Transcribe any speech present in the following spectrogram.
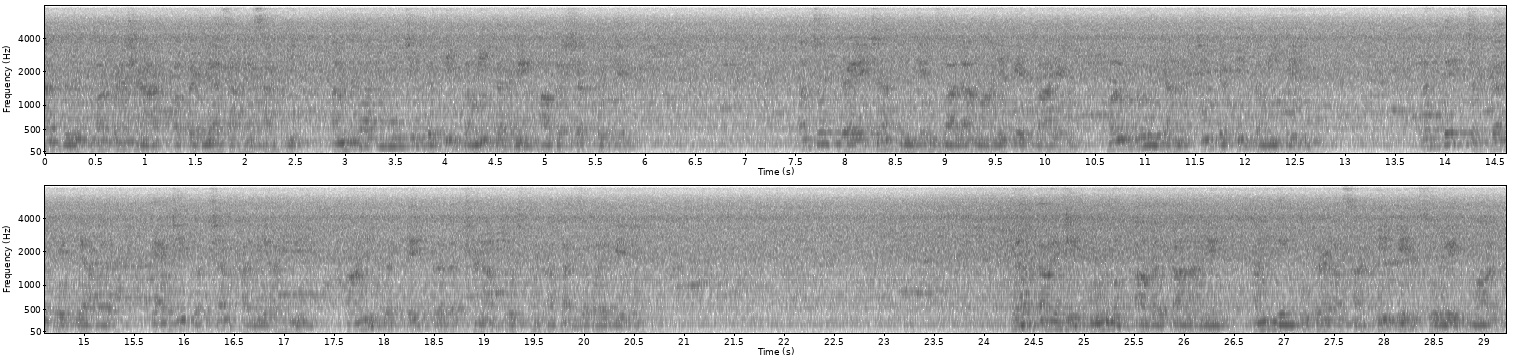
चंद्राच्या गुरुत्वाकर्षणात पकडल्या जाण्यासाठी अंतराळाची गती कमी करणे आवश्यक होते. अचूक वेळेच्या इंजिन्सवाला मालिकेद्वारे हळूहळू यानाची गती कमी केली. प्रत्येक चक्कर घेतल्यावर त्याची कक्षा खाली आणली आणि प्रत्येक प्रदक्षिणा पृष्ठभागाजवळ गेली या काळजीपूर्वक आवर्तनाने अंतिम उतरणासाठी एक सुरेख मार्ग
